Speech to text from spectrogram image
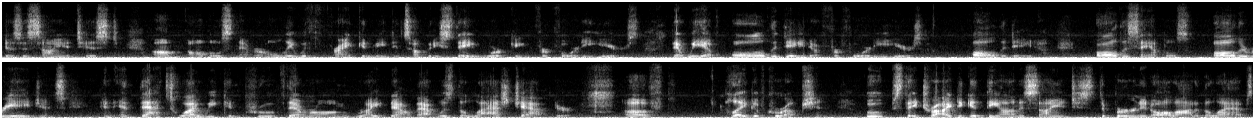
does a scientist, um, almost never, only with Frank and me did somebody stay working for 40 years. That we have all the data for 40 years, all the data, all the samples, all the reagents. And, and that's why we can prove them wrong right now. That was the last chapter of Plague of Corruption oops, they tried to get the honest scientists to burn it all out of the labs,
